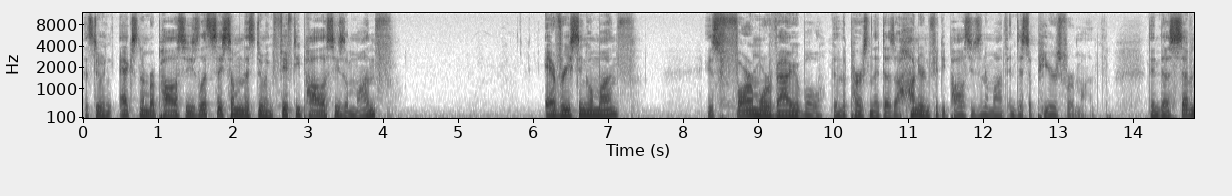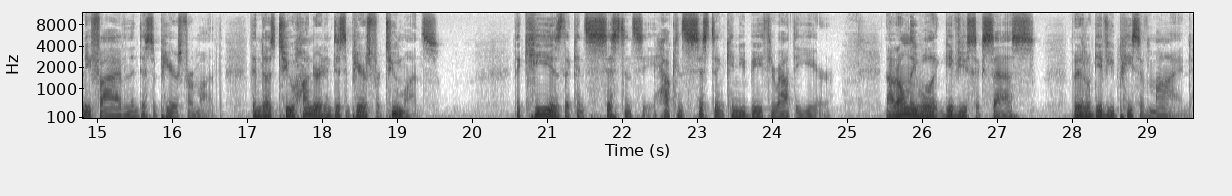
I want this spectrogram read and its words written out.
that's doing X number of policies, let's say someone that's doing 50 policies a month, every single month, is far more valuable than the person that does 150 policies in a month and disappears for a month, then does 75 and then disappears for a month, then does 200 and disappears for two months. The key is the consistency. How consistent can you be throughout the year? Not only will it give you success, but it'll give you peace of mind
